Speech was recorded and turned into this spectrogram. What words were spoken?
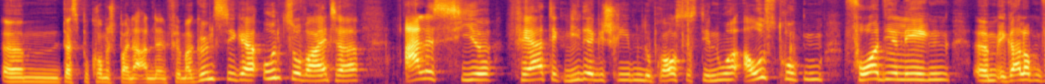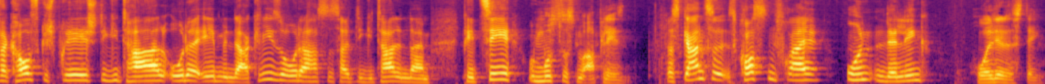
ähm, das bekomme ich bei einer anderen Firma günstiger und so weiter alles hier fertig niedergeschrieben. Du brauchst es dir nur ausdrucken, vor dir legen, ähm, egal ob im Verkaufsgespräch, digital oder eben in der Akquise oder hast es halt digital in deinem PC und musst es nur ablesen. Das Ganze ist kostenfrei. Unten der Link, hol dir das Ding.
